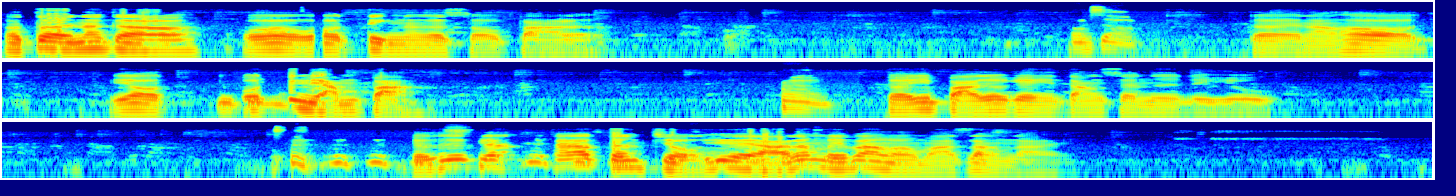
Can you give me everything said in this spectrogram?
哦对，那个哦我有我有订那个手把了，哦，是哦，对，然后也有我你订两把，嗯，对，一把就给你当生日礼物。可是他他要等九月啊，那没办法马上来，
